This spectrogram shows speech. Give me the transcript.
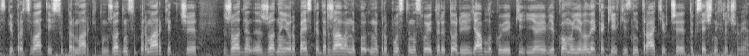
співпрацювати із супермаркетом. Жоден супермаркет чи жоден, жодна європейська держава не, не пропустить на свою територію яблуко, в, які- в якому є велика кількість нітратів чи токсичних речовин.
